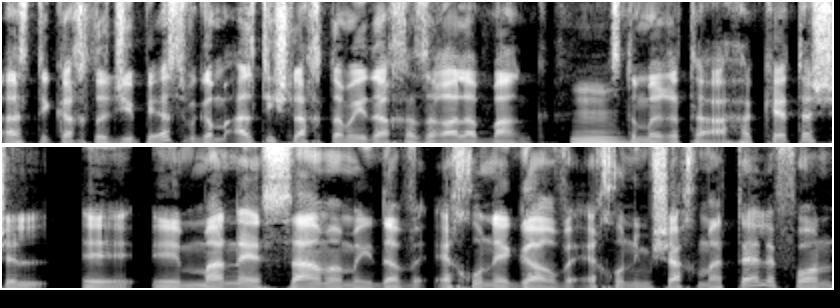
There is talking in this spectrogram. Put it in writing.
אז תיקח את ה-GPS וגם אל תשלח את המידע חזרה לבנק. Mm. זאת אומרת, הקטע של אה, אה, מה נעשה עם המידע ואיך הוא נאגר ואיך הוא נמשך מהטלפון,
